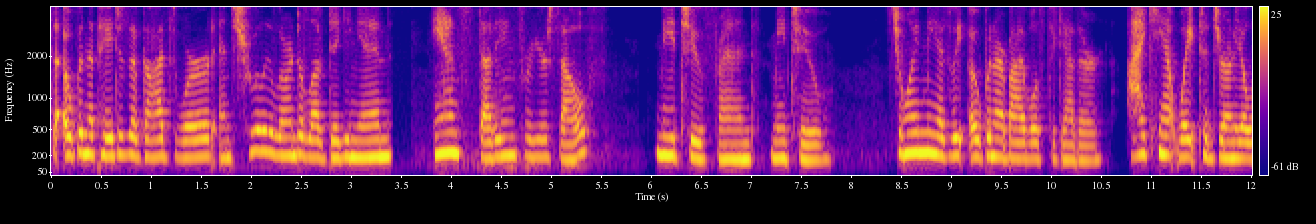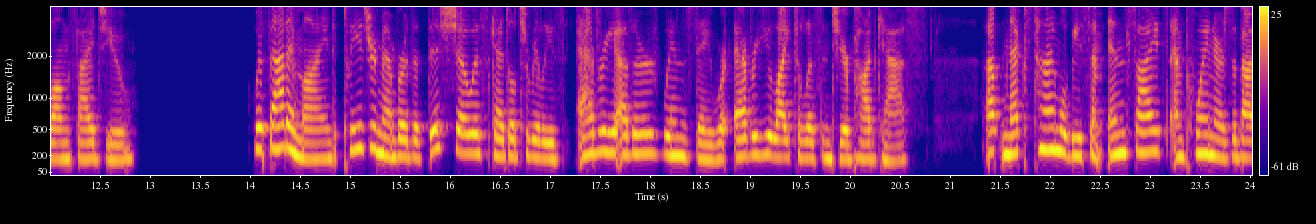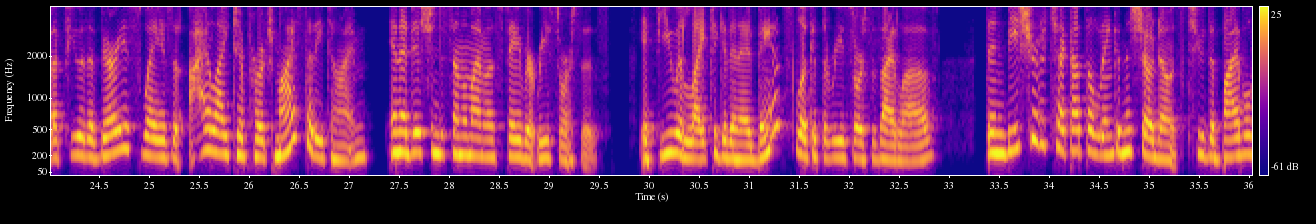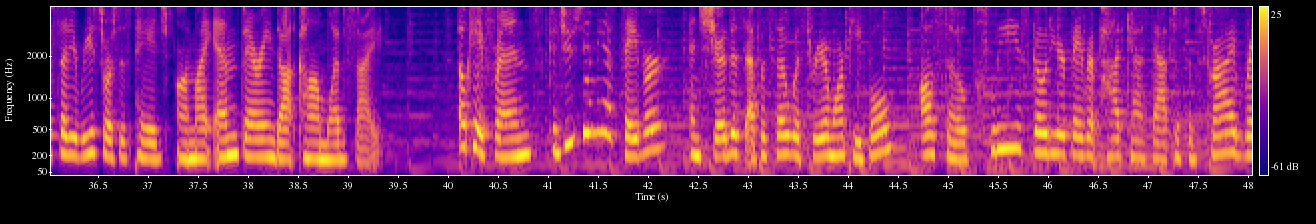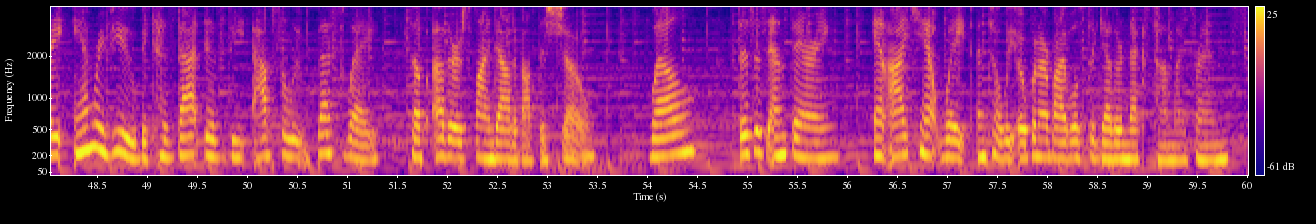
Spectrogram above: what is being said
To open the pages of God's Word and truly learn to love digging in and studying for yourself? Me too, friend. Me too. Join me as we open our Bibles together. I can't wait to journey alongside you. With that in mind, please remember that this show is scheduled to release every other Wednesday wherever you like to listen to your podcasts. Up next time will be some insights and pointers about a few of the various ways that I like to approach my study time, in addition to some of my most favorite resources. If you would like to get an advanced look at the resources I love, then be sure to check out the link in the show notes to the Bible Study Resources page on my mfahring.com website. Okay, friends, could you do me a favor and share this episode with three or more people? Also, please go to your favorite podcast app to subscribe, rate, and review because that is the absolute best way to help others find out about this show. Well, this is M. Fahring, and I can't wait until we open our Bibles together next time, my friends.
